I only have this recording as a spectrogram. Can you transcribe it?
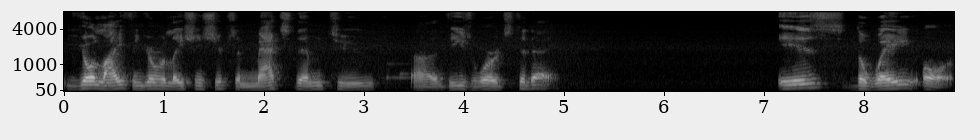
your life and your relationships and match them to uh, these words today is the way or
